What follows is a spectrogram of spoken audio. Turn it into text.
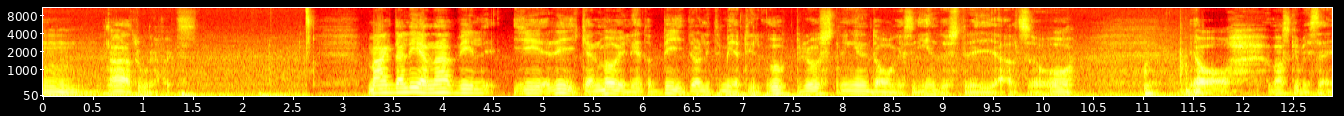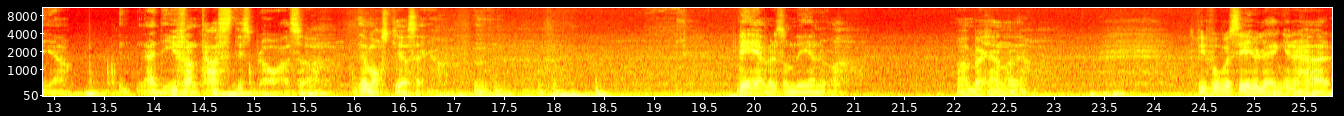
Mm. Ja, jag tror det faktiskt. Magdalena vill ge rika en möjlighet att bidra lite mer till upprustningen i dagens industri alltså. Och ja, vad ska vi säga? Nej, det är ju fantastiskt bra alltså. Det måste jag säga. Mm. Det är väl som det är nu va? Jag börjar känna det. Vi får väl se hur länge det här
